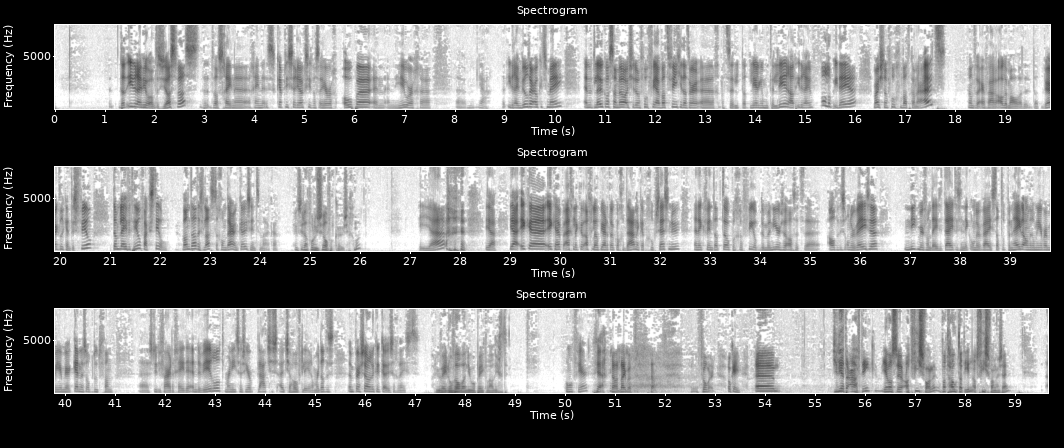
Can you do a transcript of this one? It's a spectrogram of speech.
Dat iedereen heel enthousiast was. Het was geen, geen sceptische reactie. Het was heel erg open en, en heel erg... Um, ja, iedereen wil er ook iets mee. En het leuke was dan wel, als je dan vroeg van ja, wat vind je dat, er, uh, dat, ze, dat leerlingen moeten leren, had iedereen volop ideeën. Maar als je dan vroeg van wat kan eruit, want we ervaren allemaal dat, werkdruk en het is veel, dan bleef het heel vaak stil. Want dat is lastig om daar een keuze in te maken. Heeft u dan voor uzelf een keuze gemaakt? Ja, ja. ja ik, uh, ik heb eigenlijk het afgelopen jaar dat ook al gedaan. Ik heb groep 6 nu. En ik vind dat topografie op de manier zoals het uh, altijd is onderwezen, niet meer van deze tijd is. En ik onderwijs dat op een hele andere manier waarmee je meer kennis opdoet van uh, studievaardigheden en de wereld. Maar niet zozeer plaatsjes uit je hoofd leren. Maar dat is een persoonlijke keuze geweest. Maar u weet nog wel waar Nieuwe Pekela ligt? Ongeveer, ja. Nou, het lijkt me... Nou, veel meer. Oké. Okay, uh, Juliette Aafdink, jij was uh, adviesvanger. Wat houdt dat in, adviesvanger zijn?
